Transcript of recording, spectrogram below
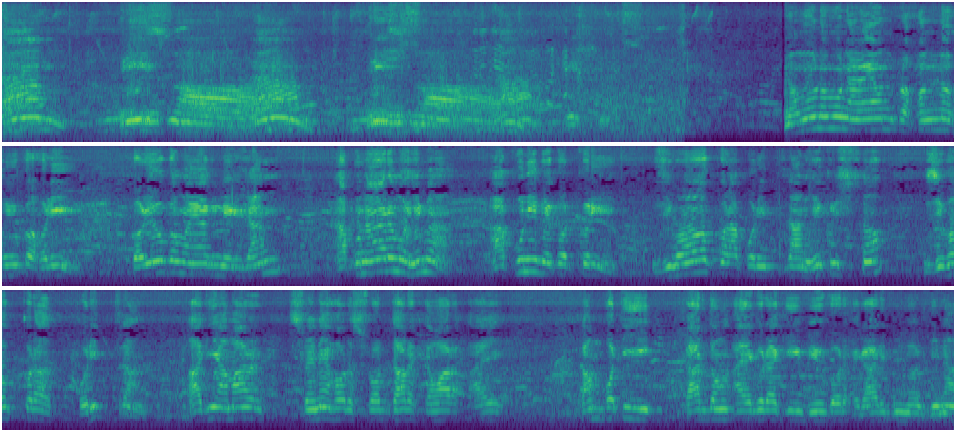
ৰাম কৃষ্ণ ৰাম কৃষ্ণ ৰাম কৃষ্ণ নমো নমো নাৰায়ণ প্ৰসন্ন হইক হৰি কৰিয়োগ মায়াক নিৰ্জান। আপোনাৰ মহিমা আপুনি বেকত কৰি। জীৱক কৰা পৰিত্ৰাণ হে কৃষ্ণ জীৱক কৰা পৰিত্ৰাণ। আজি আমাৰ স্নেহৰ শ্ৰদ্ধাৰ সেৱাৰ আই কামপতি কাৰ্দং আইগৰাকী বিয়োগৰ এঘাৰ দিনৰ দিনা।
